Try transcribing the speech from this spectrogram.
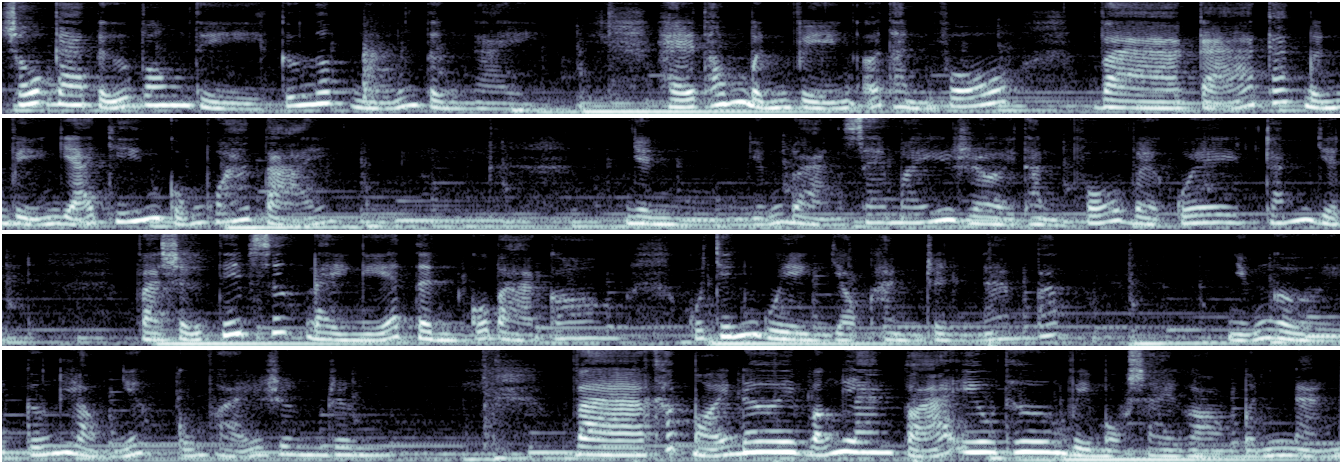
Số ca tử vong thì cứ ngất ngưỡng từng ngày. Hệ thống bệnh viện ở thành phố và cả các bệnh viện giả chiến cũng quá tải. Nhìn những đoàn xe máy rời thành phố về quê tránh dịch và sự tiếp sức đầy nghĩa tình của bà con, của chính quyền dọc hành trình nam bắc. Những người cứng lòng nhất cũng phải rưng rưng. Và khắp mọi nơi vẫn lan tỏa yêu thương vì một sài gòn bệnh nặng.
